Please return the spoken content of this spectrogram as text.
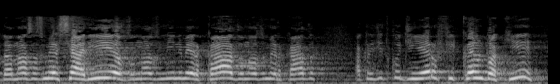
das nossas mercearias, do nosso mini mercado, do nosso mercado, acredito que o dinheiro ficando aqui,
